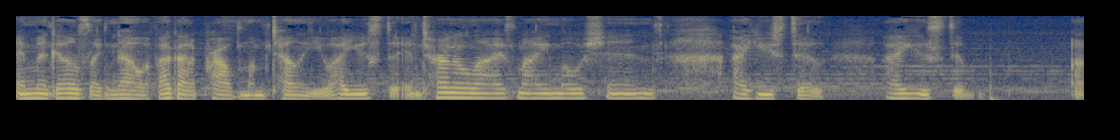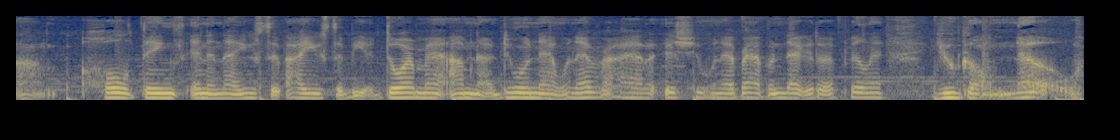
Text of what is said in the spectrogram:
And Miguel's like, no, if I got a problem, I'm telling you. I used to internalize my emotions. I used to, I used to um, hold things in, and I used to, I used to be a doormat. I'm not doing that. Whenever I have an issue, whenever I have a negative feeling, you gonna know.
